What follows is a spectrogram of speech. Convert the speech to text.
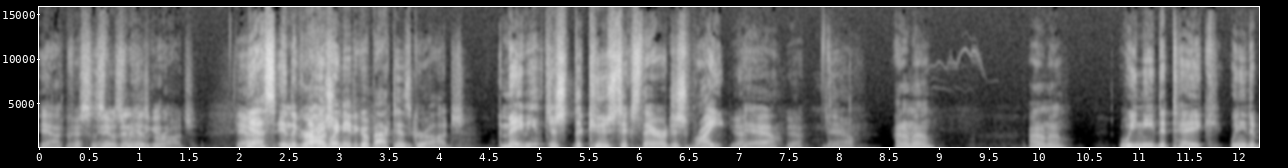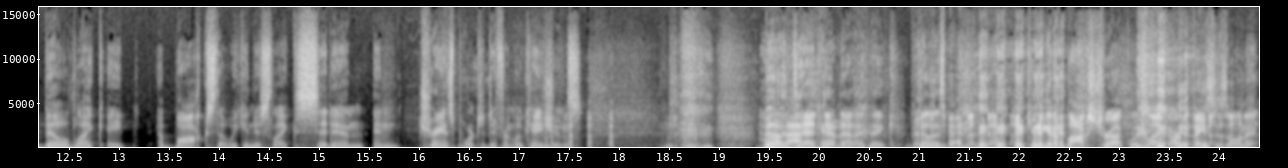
yeah, Chris and it was, in really his good. garage. Yeah. Yes, in the garage. I think we need to go back to his garage. Maybe just the acoustics there are just right. Yeah. Yeah. Yeah. Yeah. I don't know. I don't know. We need to take. We need to build like a a box that we can just like sit in and transport to different locations. Bill and about it, Ted did that, I think. Bill and, Can we get a box truck with like our faces on it?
